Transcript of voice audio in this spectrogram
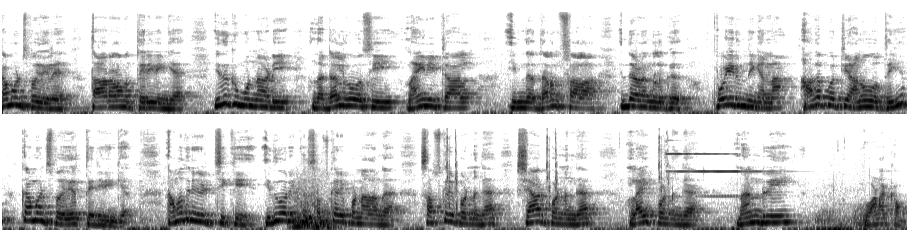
கமெண்ட்ஸ் பகுதியில் தாராளமாக தெரிவிங்க. இதுக்கு முன்னாடி இந்த டல்ஹோசி நைனிடால் இந்த தர்மசாலா இந்த இடங்களுக்கு போயிருந்தீங்கன்னா அதை பற்றிய அனுபவத்தையும் கமெண்ட்ஸ் பகுதியில் தெரிவிங்க. நமது நிகழ்ச்சிக்கு இதுவரைக்கும் சப்ஸ்கிரைப் பண்ணாதவங்க சப்ஸ்கிரைப் பண்ணுங்கள் ஷேர் பண்ணுங்கள் லைக் பண்ணுங்கள் நன்றி வணக்கம்.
